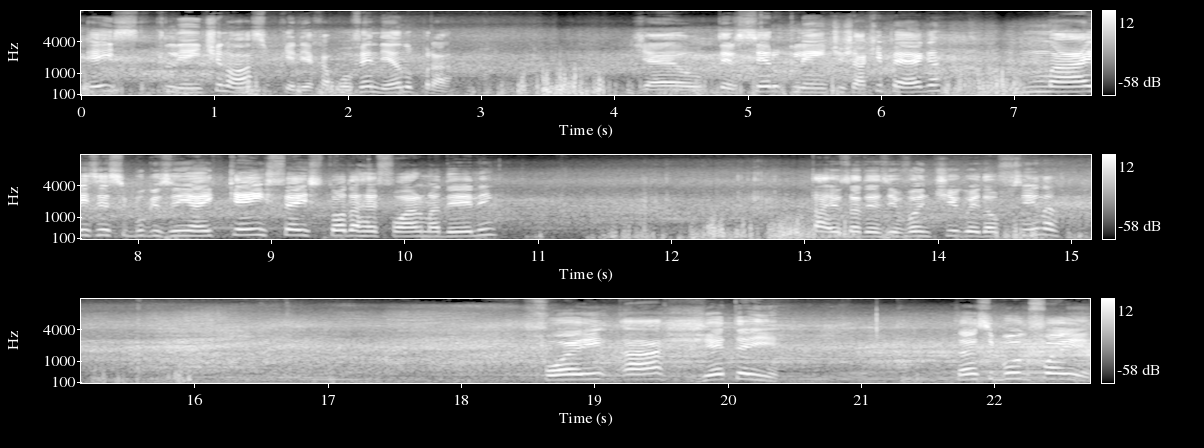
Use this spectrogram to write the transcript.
ex-cliente nosso, que ele acabou vendendo para já é o terceiro cliente já que pega. Mas esse bugzinho aí, quem fez toda a reforma dele, tá aí os adesivos antigos aí da oficina, foi a GTI. Então esse bug foi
